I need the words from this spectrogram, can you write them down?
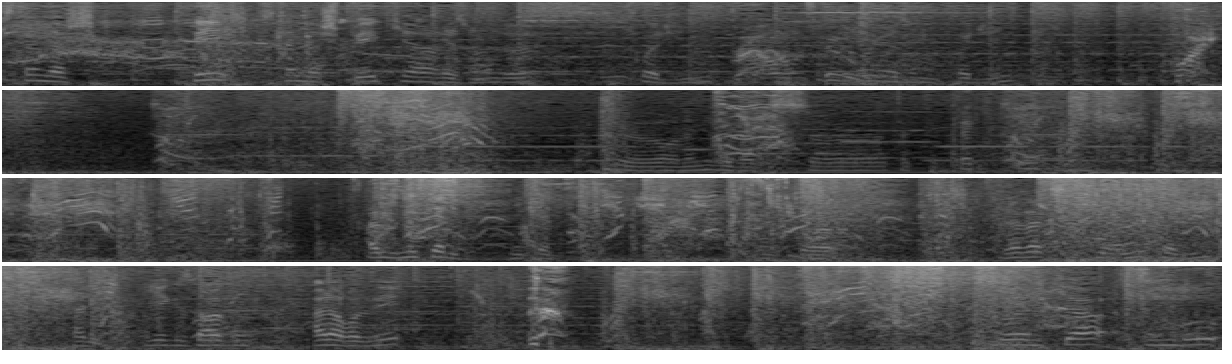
stun HP. Stun HP qui a raison de. Round Qui a raison de. Fight. Alors, la mise à l'axe. euh, tac, tac, tac. Ah oui, nickel, nickel. Donc, euh, Javax qui a nickel. Allez, IX Dragon à la relevée. OMK, combo,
